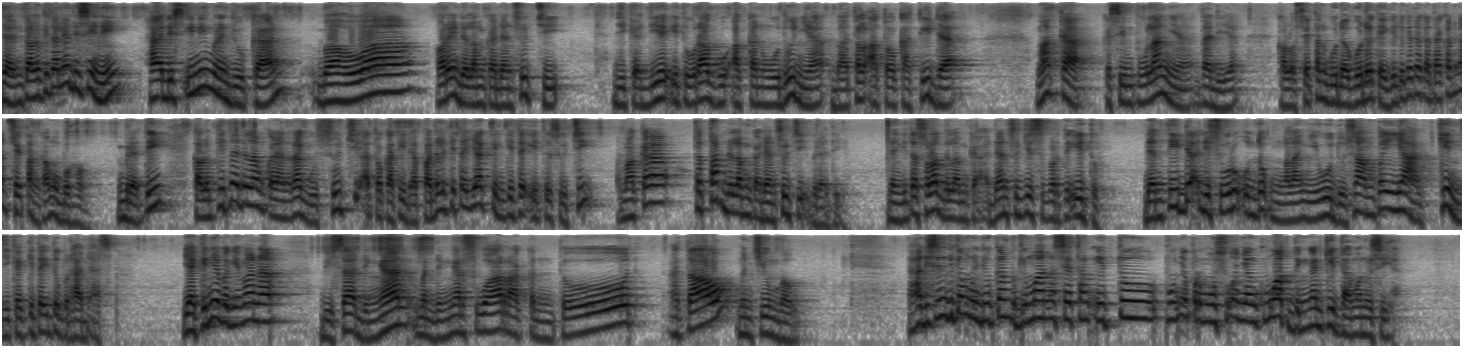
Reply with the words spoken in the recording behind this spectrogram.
dan kalau kita lihat di sini hadis ini menunjukkan bahwa orang yang dalam keadaan suci jika dia itu ragu akan wudhunya batal ataukah tidak maka kesimpulannya tadi ya kalau setan goda-goda kayak gitu kita katakan kan setan kamu bohong. Berarti kalau kita dalam keadaan ragu suci ataukah tidak padahal kita yakin kita itu suci, maka tetap dalam keadaan suci berarti. Dan kita sholat dalam keadaan suci seperti itu. Dan tidak disuruh untuk mengalangi wudhu sampai yakin jika kita itu berhadas. Yakinnya bagaimana? Bisa dengan mendengar suara kentut atau mencium bau. Nah, hadis ini juga menunjukkan bagaimana setan itu punya permusuhan yang kuat dengan kita manusia.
